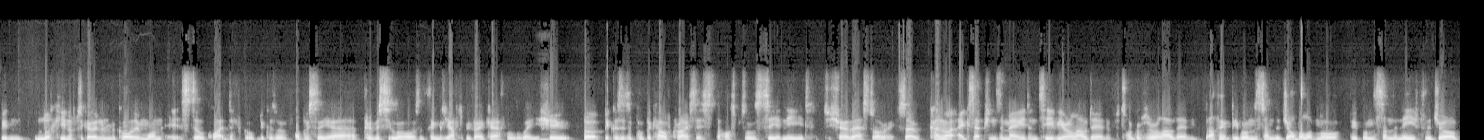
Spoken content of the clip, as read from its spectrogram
been lucky enough to go in and record in one, it's still quite difficult because of obviously uh, privacy laws and things. You have to be very careful the way you shoot. But because it's a public health crisis, the hospitals see a need to show their story. So kind of like exceptions are made, and TV are allowed in, and photographers are allowed in. I think people understand the job a lot more. People understand the need for the job.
